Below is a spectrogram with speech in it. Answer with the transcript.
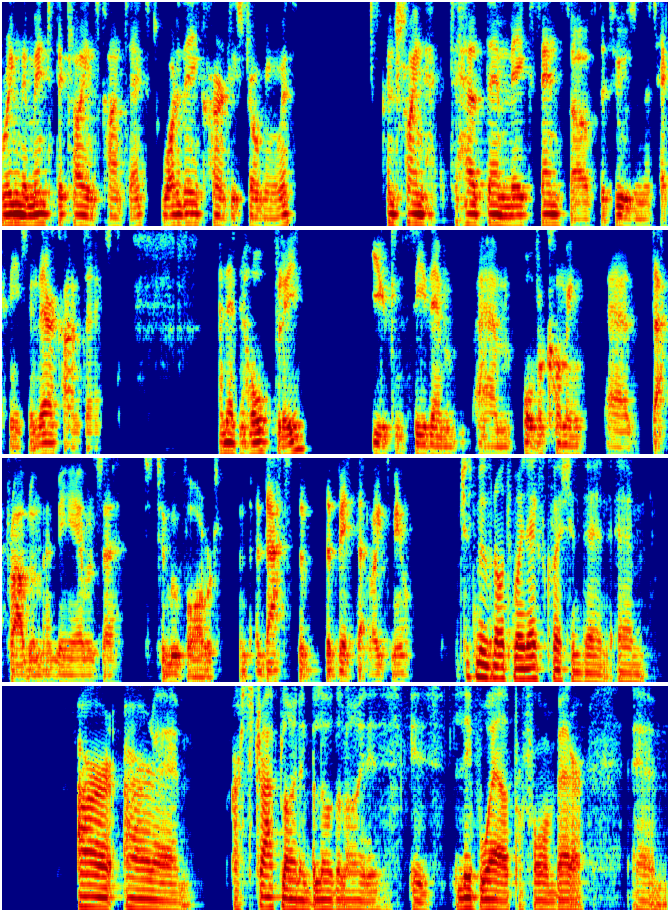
bring them into the client's context. What are they currently struggling with? and trying to help them make sense of the tools and the techniques in their context. And then hopefully you can see them um, overcoming uh, that problem and being able to, to move forward. And, and, that's the, the bit that lights me up. Just moving on to my next question then. Um, our our um, our strap line and below the line is is live well, perform better. Um,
